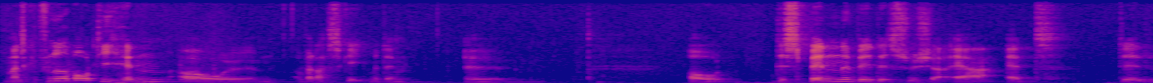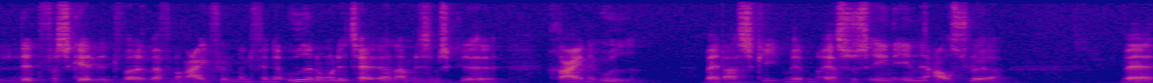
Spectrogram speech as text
Og man skal finde ud af, hvor de er henne, og, øh, og hvad der er sket med dem. Øh, og det spændende ved det, synes jeg, er, at det er lidt forskelligt, hvad, hvad for en rækkefølge man finder ud af nogle af detaljerne, når man ligesom skal øh, regne ud, hvad der er sket med dem. Og jeg synes egentlig, inden jeg afslører, hvad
